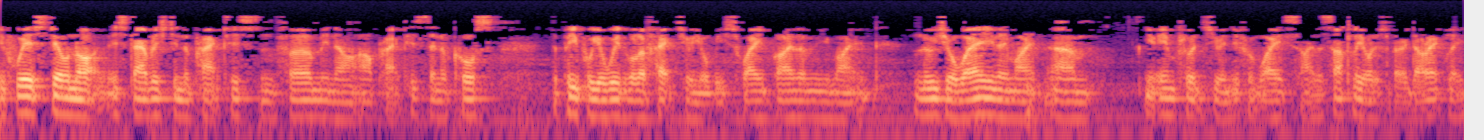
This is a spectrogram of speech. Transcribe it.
if we're still not established in the practice and firm in our, our practice, then of course the people you're with will affect you. You'll be swayed by them. You might lose your way. They might um, influence you in different ways, either subtly or just very directly.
